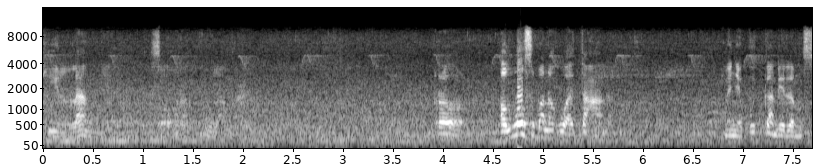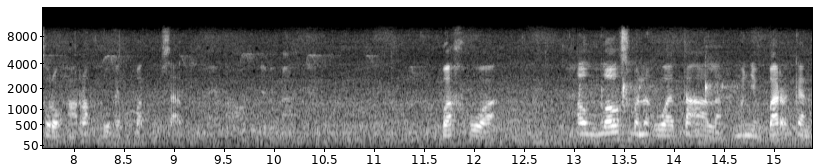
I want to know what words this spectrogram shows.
hilangnya seorang ulama. Allah Subhanahu wa taala menyebutkan di dalam surah Ar-Ra'd ayat 41 bahwa Allah Subhanahu wa taala menyebarkan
